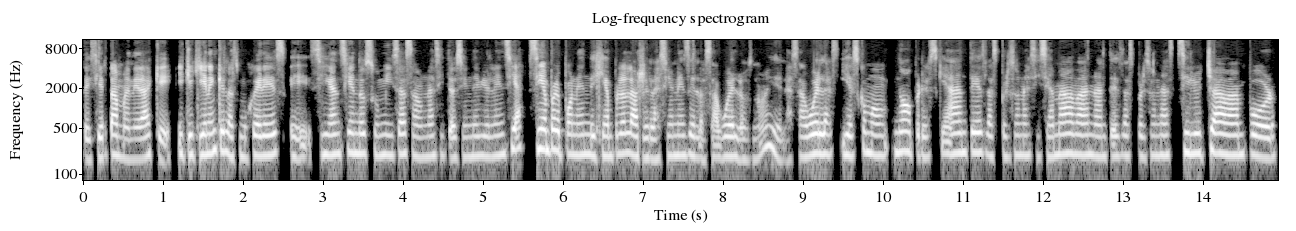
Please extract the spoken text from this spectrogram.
de cierta manera que, y que quieren que las mujeres eh, sigan siendo sumisas a una situación de violencia, siempre ponen de ejemplo las relaciones de los abuelos, ¿no? Y de las abuelas. Y es como, no, pero es que antes las personas sí se amaban, antes las personas sí luchaban por,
